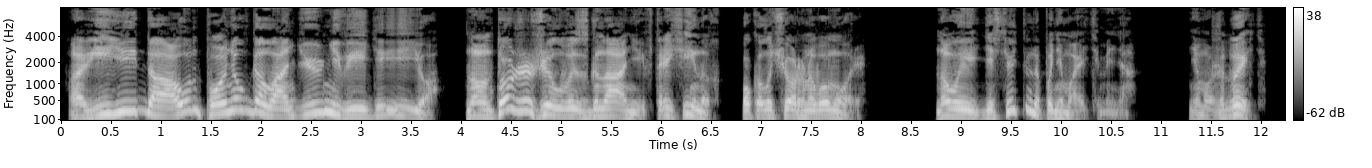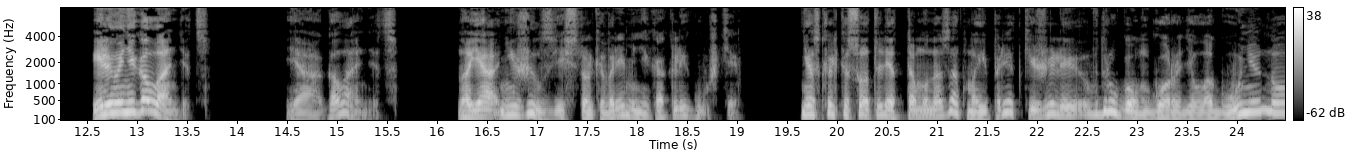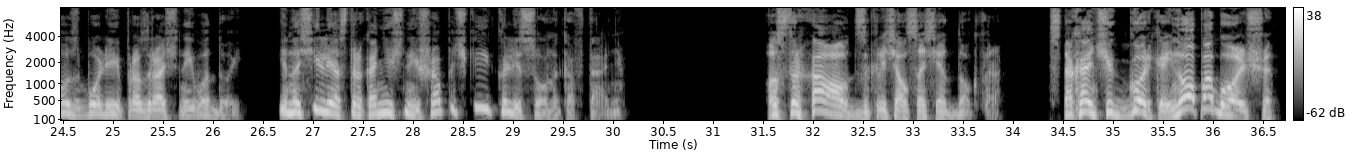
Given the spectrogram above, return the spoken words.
Овидий, да, он понял Голландию, не видя ее, но он тоже жил в изгнании, в трясинах, около Черного моря. Но вы действительно понимаете меня? Не может быть. Или вы не голландец? Я голландец. Но я не жил здесь столько времени, как лягушки. Несколько сот лет тому назад мои предки жили в другом городе Лагуне, но с более прозрачной водой, и носили остроконечные шапочки и колесо на кафтане. «Остерхаут!» — закричал сосед доктора. «Стаканчик горькой, но побольше!»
